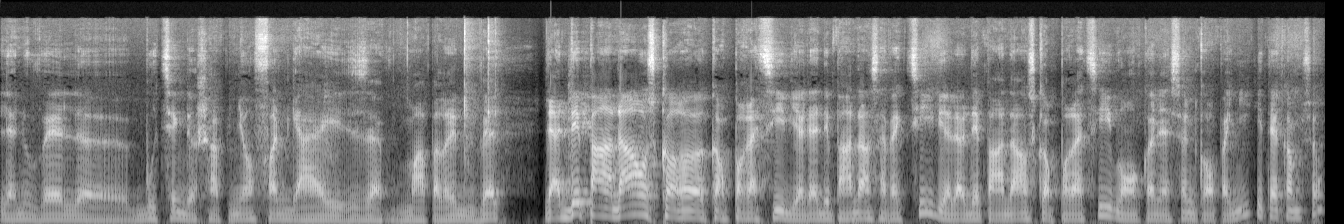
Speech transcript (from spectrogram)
la nouvelle euh, boutique de champignons Fun Guys. Vous m'en parlerez de nouvelles. La dépendance corporative. Il y a la dépendance affective, il y a la dépendance corporative. On connaissait une compagnie qui était comme ça.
